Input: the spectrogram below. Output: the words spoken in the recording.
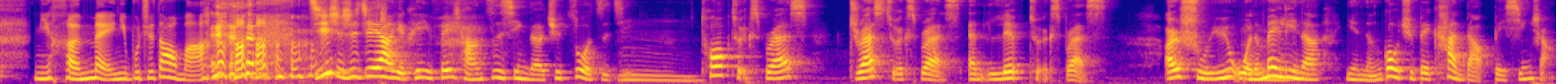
你很美，你不知道吗？即使是这样，也可以非常自信的去做自己。Talk to express, dress to express, and live to express。而属于我的魅力呢，也能够去被看到、被欣赏，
